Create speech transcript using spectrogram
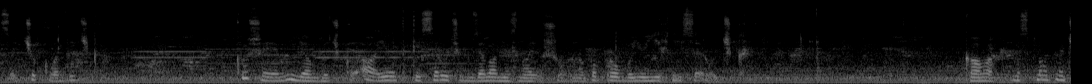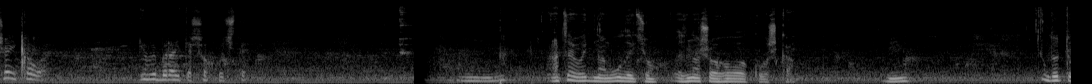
Сачок, водичка. Кушаємо і яблучко. А, от такий сирочок взяла, не знаю, що воно. Попробую їхній сирочок. Кава. Безплатно. Чай, кава. І вибирайте, що хочете. А це видно вулицю з нашого окошка. М. Тут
